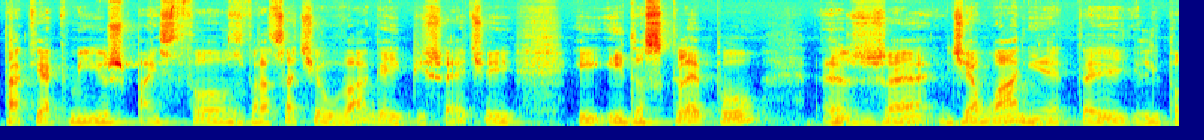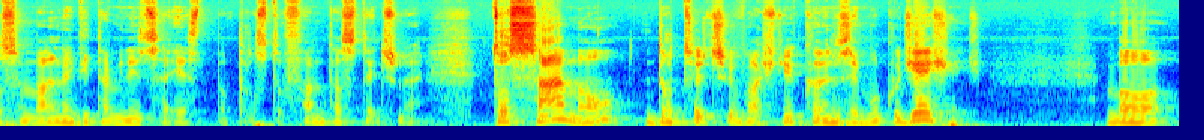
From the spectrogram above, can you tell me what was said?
tak jak mi już Państwo zwracacie uwagę i piszecie, i, i, i do sklepu, e, że działanie tej liposomalnej witaminy C jest po prostu fantastyczne. To samo dotyczy właśnie koenzymu Q10, bo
